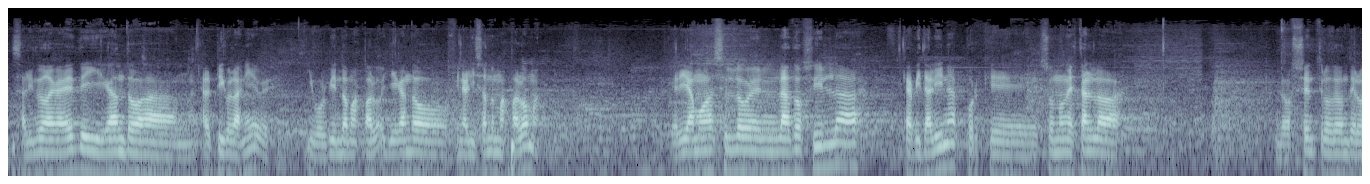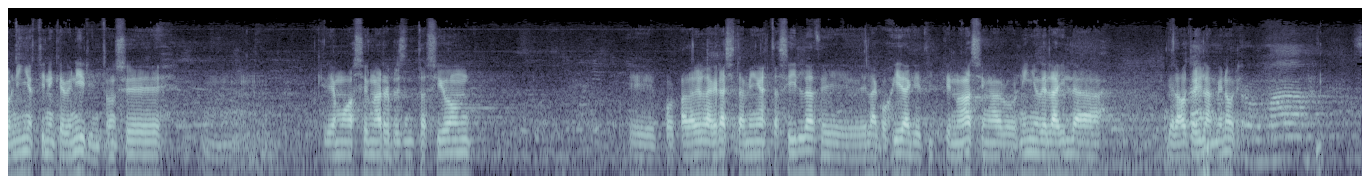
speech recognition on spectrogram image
saliendo de Agaete y llegando al Pico de las Nieves y volviendo a más llegando, finalizando más Palomas. Queríamos hacerlo en las dos islas capitalinas porque son donde están los, los centros donde los niños tienen que venir. Entonces mm, queríamos hacer una representación eh, por, para darles las gracias también a estas islas de, la acogida que, nos hacen a los niños de las islas, de las otras islas menores.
